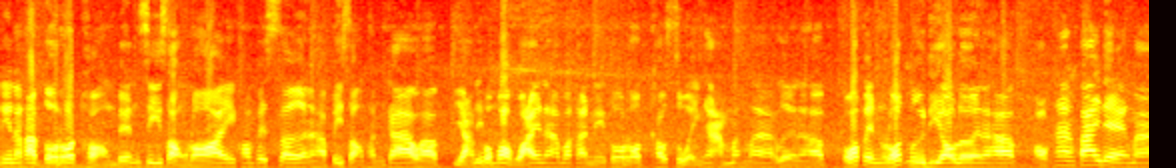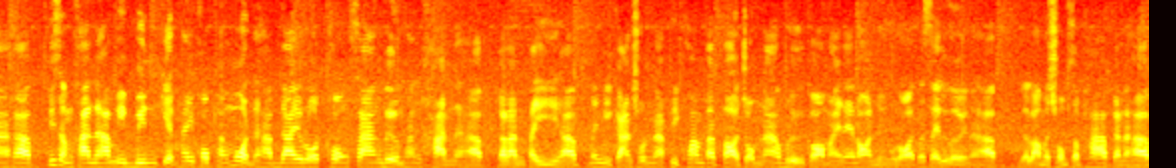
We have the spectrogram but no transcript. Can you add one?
นี่นะครับ ตัวรถของ Benz C 2 0 0 Compressor นะครับ ปี 2009 ครับ อย่างที่ผมบอกไว้นะครับ ว่าคันนี้ตัวรถเขาสวยงามมาก ๆ เลยนะครับ เพราะว่าเป็นรถมือเดียวเลยนะครับ ออกห้างป้ายแดงมาครับ ที่สำคัญนะครับ มีบินเก็บให้ครบทั้งหมดนะครับ ได้รถโครงสร้างเดิมทั้งคันนะครับ การันตีครับ ไม่มีการชนหนักพลิกคว่ำตัดต่อจมน้ำหรือกอไม้แน่นอน 100%เลยนะครับ เดี๋ยวเรามาชมสภาพกันนะครับ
